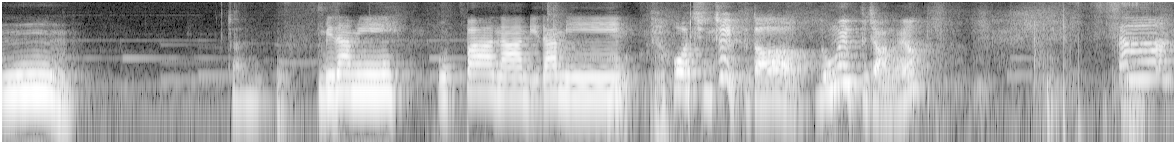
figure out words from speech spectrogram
음. 짠. 미담이. 오빠 나 미담이. 와 진짜 예쁘다. 너무 예쁘지 않아요? 짠.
